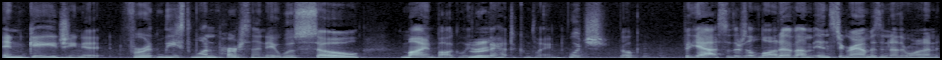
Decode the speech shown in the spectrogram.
engaging it for at least one person, it was so mind boggling Right. that they had to complain, which, okay. But yeah, so there's a lot of um, Instagram is another one.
